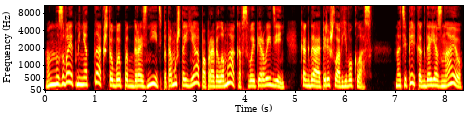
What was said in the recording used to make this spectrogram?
Он называет меня так, чтобы поддразнить, потому что я поправила Мака в свой первый день, когда перешла в его класс. Но теперь, когда я знаю,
